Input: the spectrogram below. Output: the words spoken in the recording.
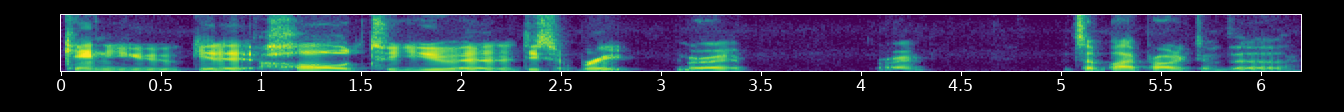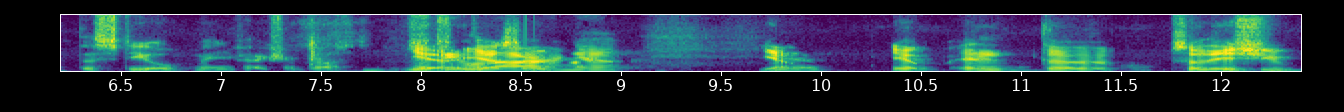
can you get it hauled to you at a decent rate? Right. Right. It's a byproduct of the the steel manufacturing process. Yeah. Steel yeah. and so- iron, yeah. Yeah. Yeah. Yep. And the so the issue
